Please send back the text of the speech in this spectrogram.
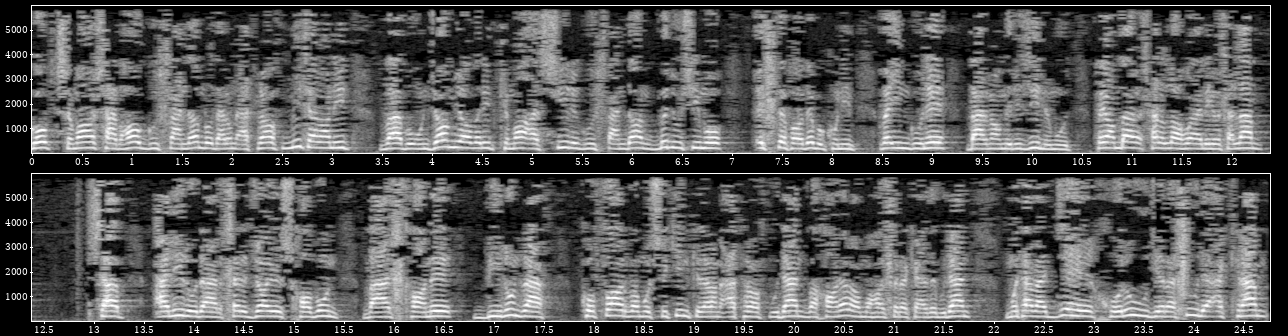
گفت شما شبها گوسفندان رو در اون اطراف میچرانید و به اونجا میآورید که ما از شیر گوسفندان بدوشیم و استفاده بکنیم. و این گونه برنامه ریزی نمود. پیامبر صلی الله علیه وسلم شب علی رو در سر جایش خوابون و از خانه بیرون رفت. کفار و مشرکین که در آن اطراف بودند و خانه را محاصره کرده بودند متوجه خروج رسول اکرم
